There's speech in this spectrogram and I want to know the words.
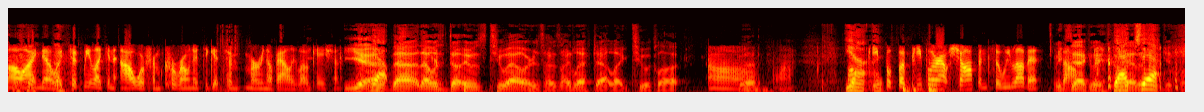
Oh, I know. It took me like an hour from Corona to get to Moreno Valley location. Yeah, Yeah. that that was du- it was two hours. I was I left at like two o'clock. Oh, Good. wow. Yeah, People, but people are out shopping, so we love it. So. Exactly. That's yeah, it. a good thing.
